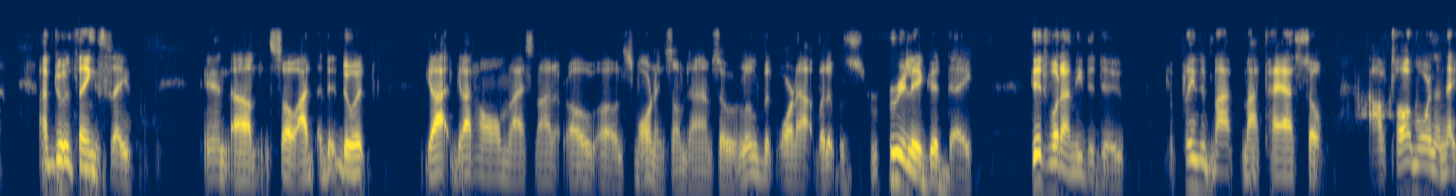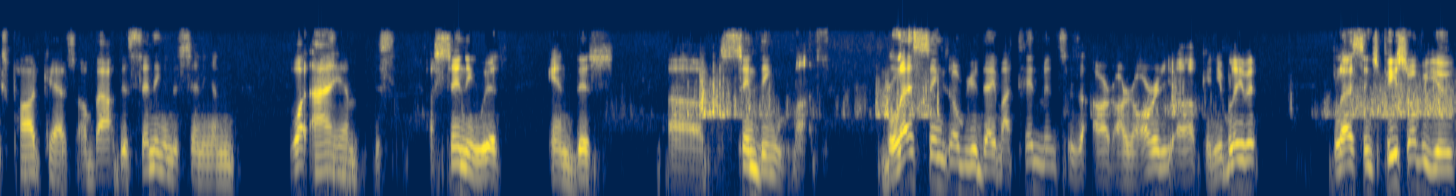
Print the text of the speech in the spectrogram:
I'm doing things safe, and um, so I, I did do it. Got got home last night. Oh, oh, this morning sometime. So a little bit worn out, but it was really a good day. Did what I need to do. Completed my my path. So I'll talk more in the next podcast about descending and descending and what I am ascending with in this uh, sending month. Blessings over your day. My 10 minutes is, are, are already up. Can you believe it? Blessings, peace over you.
